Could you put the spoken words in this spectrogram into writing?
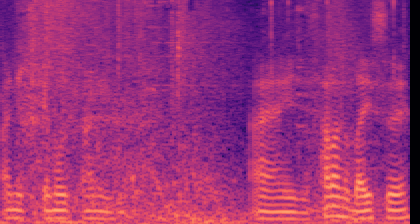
아니 개노 아니. 아니 이제 살아서 나이스.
